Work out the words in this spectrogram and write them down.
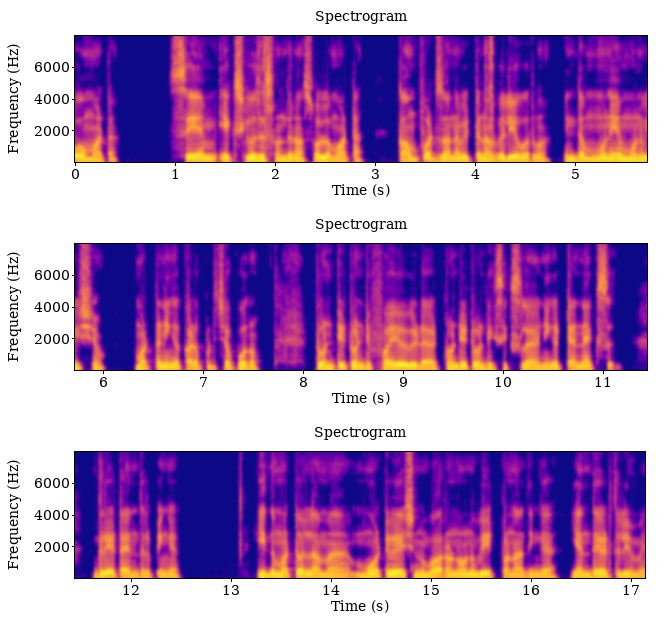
போக மாட்டேன். சேம் எக்ஸ்கியூசஸ் வந்து நான் சொல்ல மாட்டேன். கம்ஃபர்ட் ஜோனை விட்டு நான் வெளியே வருவேன். இந்த மூணே மூணு விஷயம் மட்டும் நீங்கள் கடைப்பிடிச்சா போதும். டுவெண்ட்டி டுவெண்ட்டி ஃபைவை விட டுவெண்ட்டி டுவெண்ட்டி சிக்ஸில் நீங்கள் டென் எக்ஸ் கிரேட்டாக இருந்திருப்பீங்க. இது மட்டும் இல்லாமல் மோட்டிவேஷன் வரணும்னு வெயிட் பண்ணாதீங்க எந்த இடத்துலையுமே.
